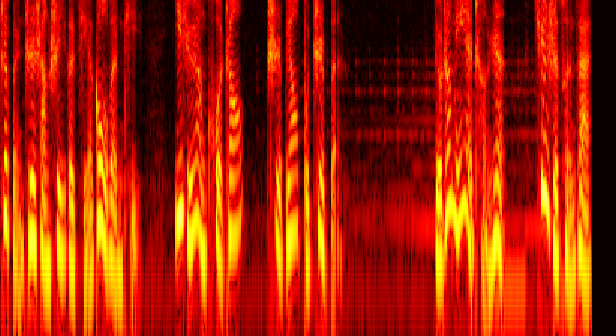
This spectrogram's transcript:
这本质上是一个结构问题。医学院扩招治标不治本。柳正明也承认，确实存在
